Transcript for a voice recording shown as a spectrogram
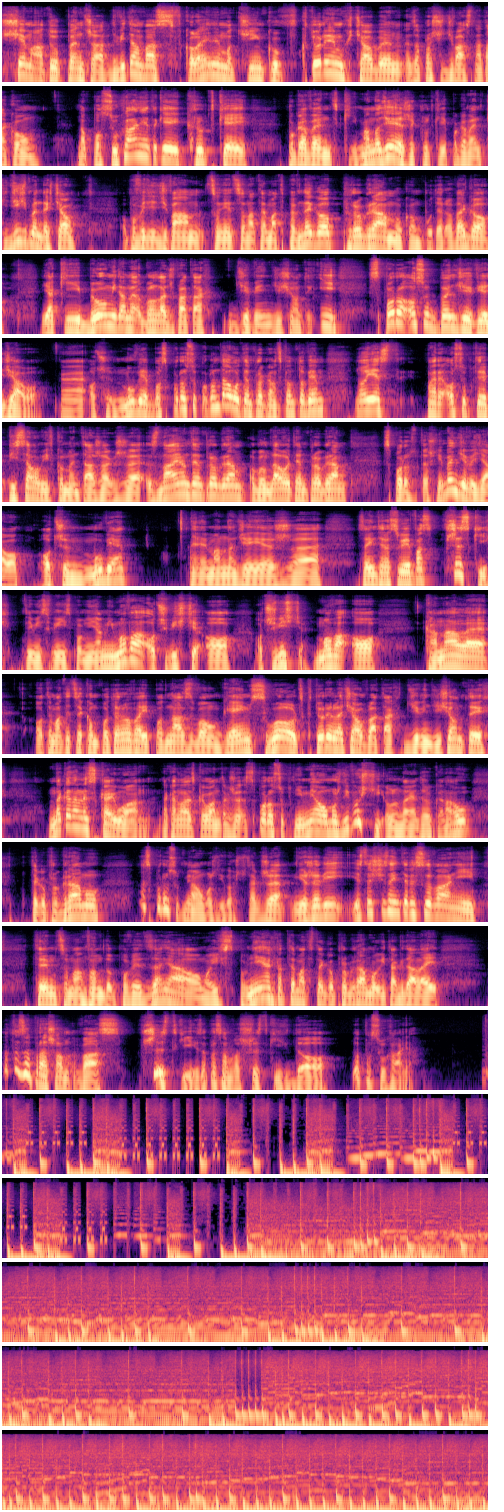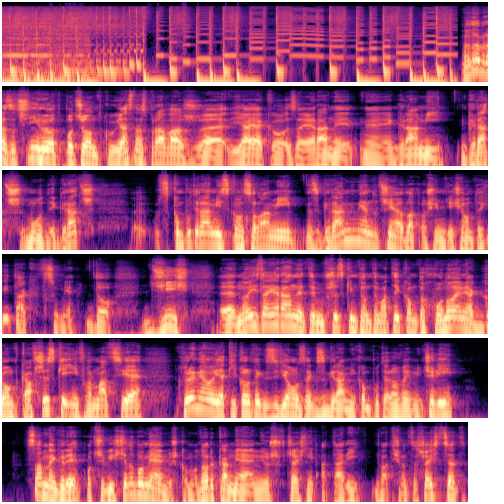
Siema, tu Penchard. Witam Was w kolejnym odcinku, w którym chciałbym zaprosić Was na taką, na posłuchanie takiej krótkiej pogawędki. Mam nadzieję, że krótkiej pogawędki. Dziś będę chciał opowiedzieć Wam co nieco na temat pewnego programu komputerowego, jaki było mi dane oglądać w latach 90. I sporo osób będzie wiedziało, e, o czym mówię, bo sporo osób oglądało ten program. Skąd to wiem? No jest parę osób, które pisało mi w komentarzach, że znają ten program, oglądały ten program. Sporo osób też nie będzie wiedziało, o czym mówię. E, Mam nadzieję, że zainteresuje Was wszystkich tymi swoimi wspomnieniami. Mowa oczywiście o, oczywiście, mowa o kanale o tematyce komputerowej pod nazwą Games World, który leciał w latach 90. na kanale Sky One. Na kanale Sky One, także sporo osób nie miało możliwości oglądania tego kanału, tego programu, a sporo osób miało możliwości. Także jeżeli jesteście zainteresowani tym, co mam Wam do powiedzenia, o moich wspomnieniach na temat tego programu i tak dalej, no to zapraszam Was wszystkich, zapraszam Was wszystkich do, do posłuchania. No dobra, zacznijmy od początku. Jasna sprawa, że ja jako zajarany e, grami gracz, młody gracz, e, z komputerami, z konsolami, z grami miałem do czynienia od lat 80. i tak w sumie do dziś. E, No i zajarany tym wszystkim, tą tematyką, to chłonąłem jak gąbka wszystkie informacje, które miały jakikolwiek związek z grami komputerowymi, czyli same gry, oczywiście, no bo miałem już Commodorka, miałem już wcześniej Atari 2600,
